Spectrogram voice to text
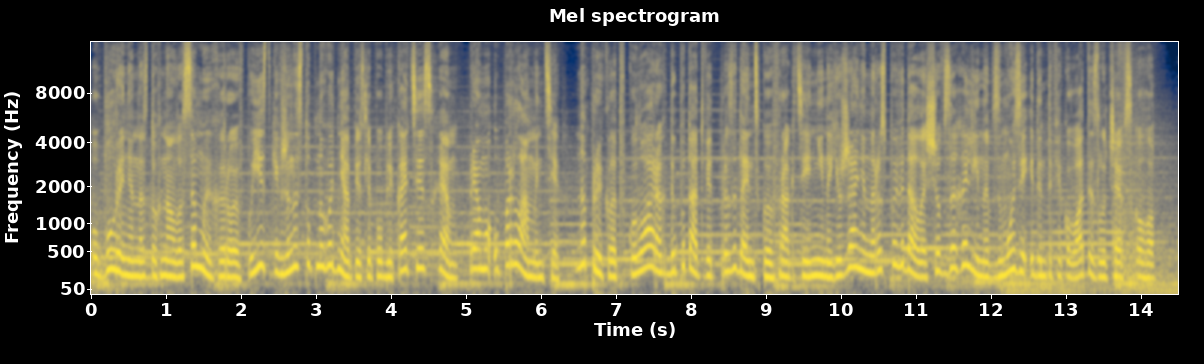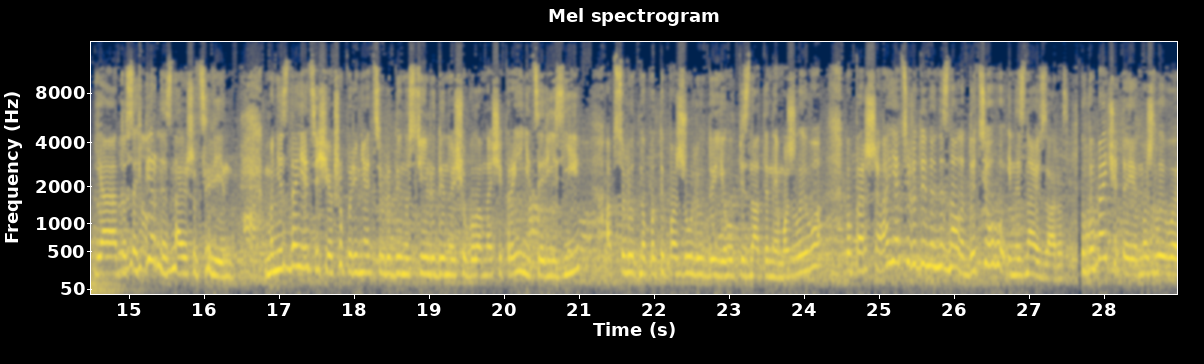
Обурення наздогнало самих героїв поїздки вже наступного дня після публікації схем прямо у парламенті. Наприклад, в кулуарах депутат від президентської фракції Ніна Южаніна розповідала, що взагалі не в змозі ідентифікувати Злочевського. Я до сих пір не знаю, що це він. Мені здається, що якщо порівняти цю людину з тією людиною, що була в нашій країні, це різні. Абсолютно по типажу люди його впізнати неможливо. По-перше, а я цю людину не знала до цього і не знаю зараз. Ви бачите, можливо.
